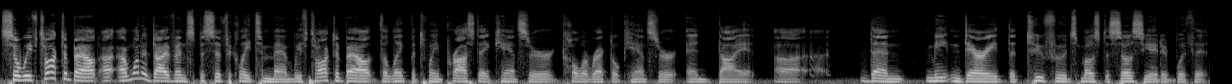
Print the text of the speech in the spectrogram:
so we've talked about. I, I, want to dive in specifically to men. We've talked about the link between prostate cancer, colorectal cancer, and diet. Uh, then meat and dairy, the two foods most associated with it.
